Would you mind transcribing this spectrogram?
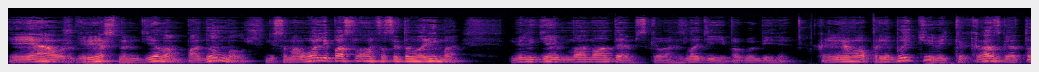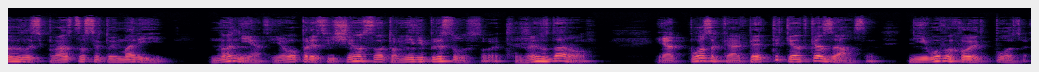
И я уж грешным делом подумал, не самого ли посланца Святого Рима Вильгельма Мадемского злодеи погубили. К его прибытию ведь как раз готовилось праздство Святой Марии. Но нет, его пресвященство на турнире присутствует, жив-здоров. И от посоха опять-таки отказался. Не его выходит посох.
